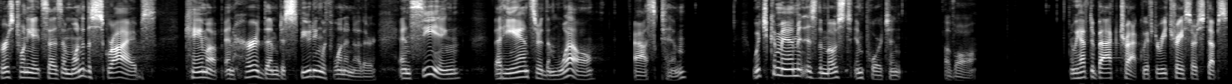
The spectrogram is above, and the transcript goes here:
Verse 28 says, And one of the scribes came up and heard them disputing with one another, and seeing that he answered them well, asked him, which commandment is the most important of all? And we have to backtrack. We have to retrace our steps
